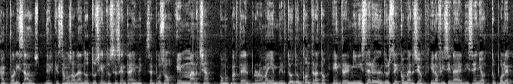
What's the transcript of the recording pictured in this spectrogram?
actualizados, del que estamos hablando, Tu-160M, se puso en marcha como parte del programa y en virtud de un contrato entre el Ministerio de Industria y Comercio y la Oficina del Diseño Tupolev.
